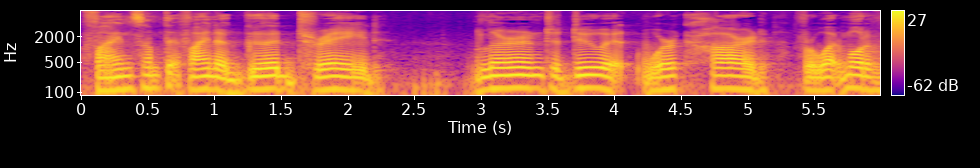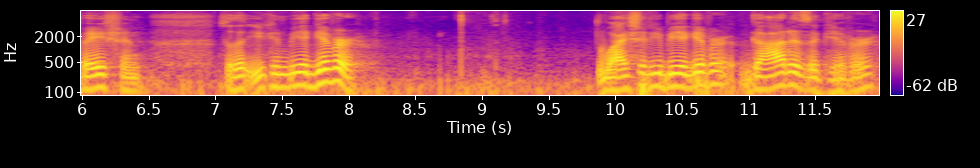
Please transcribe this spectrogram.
Find something, find a good trade. Learn to do it. Work hard. For what motivation? So that you can be a giver. Why should you be a giver? God is a giver.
